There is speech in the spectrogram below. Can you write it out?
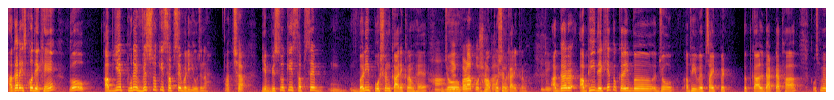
अगर इसको देखें तो अब ये पूरे विश्व की सबसे बड़ी योजना है। अच्छा। ये विश्व की सबसे बड़ी पोषण कार्यक्रम है हाँ, जो एक बड़ा पोषण हाँ, पोषण कार्यक्रम। अगर अभी देखें तो करीब जो अभी वेबसाइट पे तत्काल डाटा था उसमें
